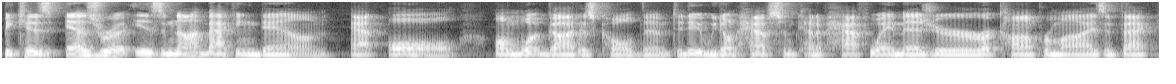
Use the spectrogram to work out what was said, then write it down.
because Ezra is not backing down at all on what God has called them to do. We don't have some kind of halfway measure or a compromise. In fact,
